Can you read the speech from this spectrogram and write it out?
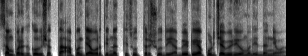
संपर्क करू शकता. आपण त्यावरती नक्कीच उत्तर शोधूया. भेटूया पुढच्या व्हिडिओमध्ये. धन्यवाद.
